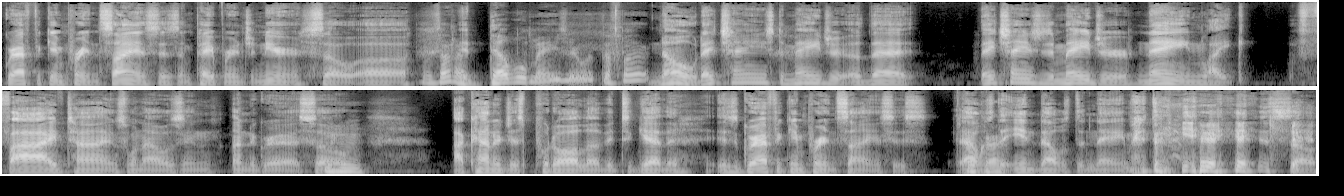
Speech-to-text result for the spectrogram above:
graphic and print sciences and paper engineering so uh Was that a double major? What the fuck? no they changed the major of that they changed the major name like five times when i was in undergrad so Mhm. I kind of just put all of it together it's graphic and print sciences that was the end that was the name at the end so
